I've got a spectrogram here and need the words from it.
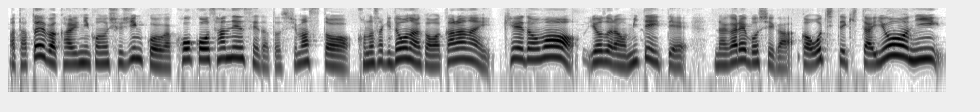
まあ、例えば仮にこの主人公が高校3年生だとしますとこの先どうなるかわからないけれども夜空を見ていて流れ星が落ちてきたように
